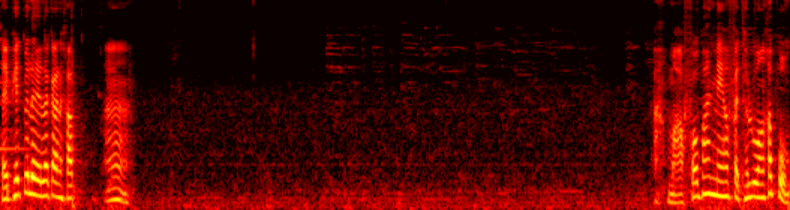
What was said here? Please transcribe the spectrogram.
ใช้เพชรไปเลยแล้วกันครับ อ่า หมาเฝ้าบ้านแมวแฟดทะลวงครับผม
